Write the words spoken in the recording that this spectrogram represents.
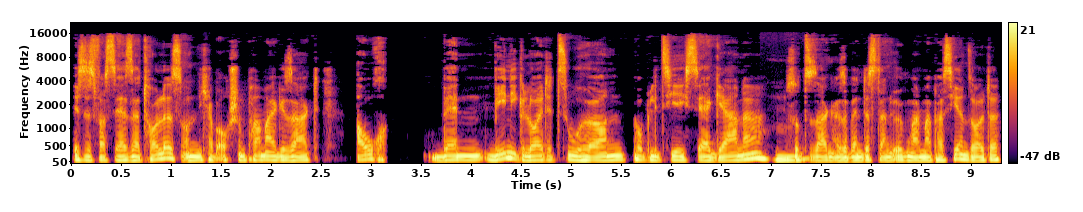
ist es was sehr, sehr Tolles. Und ich habe auch schon ein paar Mal gesagt, auch wenn wenige Leute zuhören, publiziere ich sehr gerne, mhm. sozusagen, also wenn das dann irgendwann mal passieren sollte,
